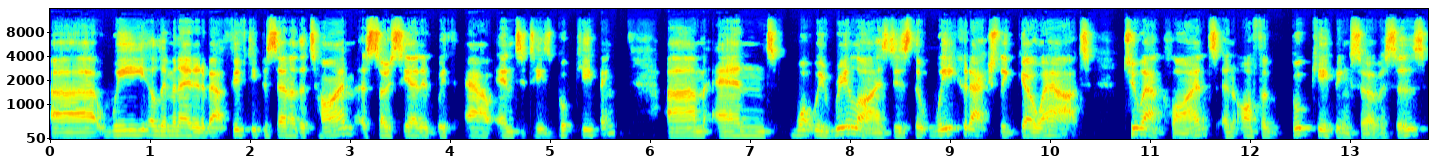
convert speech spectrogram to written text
uh, we eliminated about 50% of the time associated with our entity's bookkeeping. Um, and what we realized is that we could actually go out to our clients and offer bookkeeping services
